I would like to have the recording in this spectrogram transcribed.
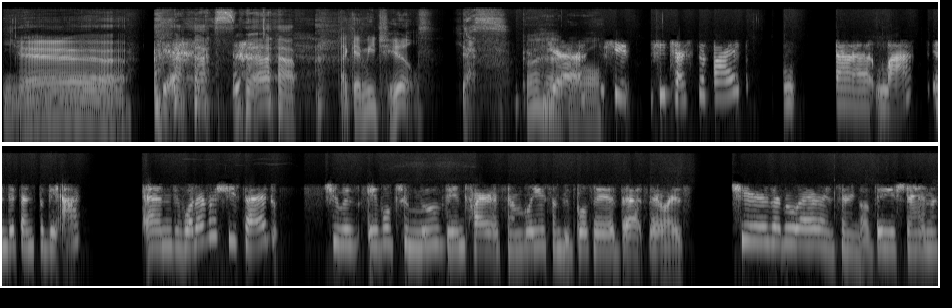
Yeah. Yeah. Snap. that gave me chills. Yes. Go ahead, yeah, girl. she she testified uh, last in defense of the act, and whatever she said, she was able to move the entire assembly. Some people said that there was cheers everywhere and standing ovation,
